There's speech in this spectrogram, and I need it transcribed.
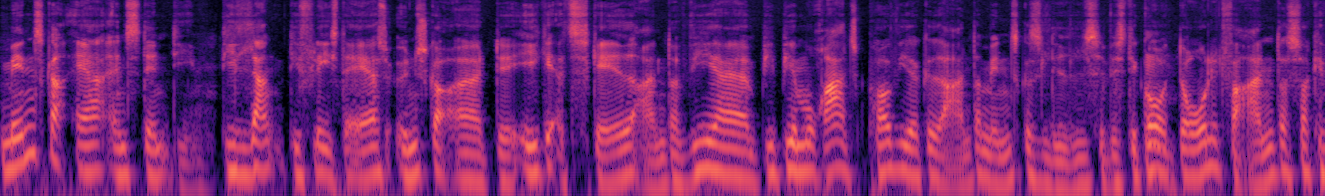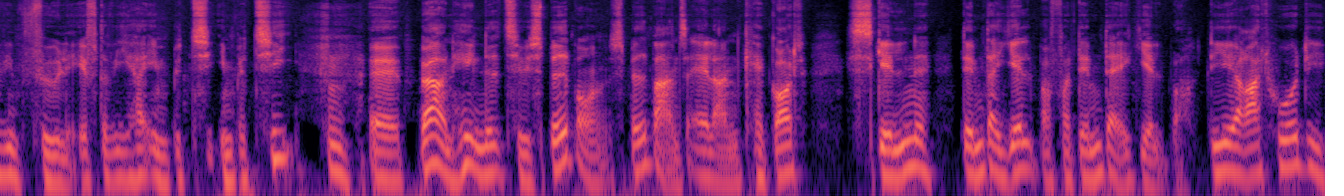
Mennesker er anstændige. De langt de fleste af os ønsker at øh, ikke at skade andre. Vi, er, vi bliver moralsk påvirket af andre menneskers lidelse. Hvis det går mm. dårligt for andre, så kan vi føle efter. Vi har empati. empati. Mm. Øh, børn helt ned til spædbarn, spædbarnsalderen kan godt skælne dem, der hjælper, fra dem, der ikke hjælper. De er ret hurtige.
